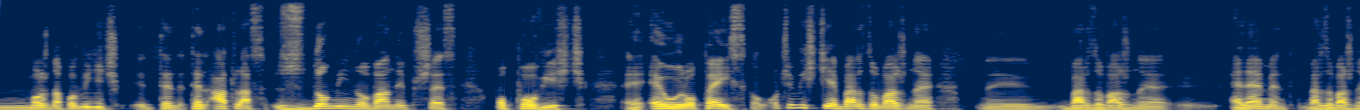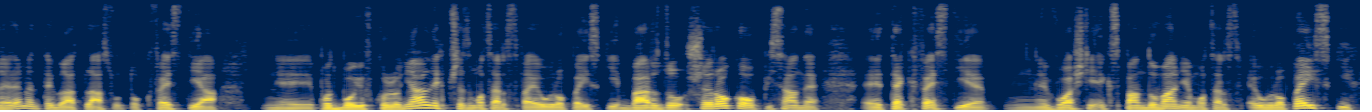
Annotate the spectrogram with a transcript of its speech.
można powiedzieć, ten, ten atlas zdominowany przez opowieść europejską. Oczywiście bardzo ważne, bardzo ważne ważny element, bardzo ważny element tego atlasu to kwestia e, podbojów kolonialnych przez mocarstwa europejskie. Bardzo szeroko opisane e, te kwestie właśnie ekspandowania mocarstw europejskich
